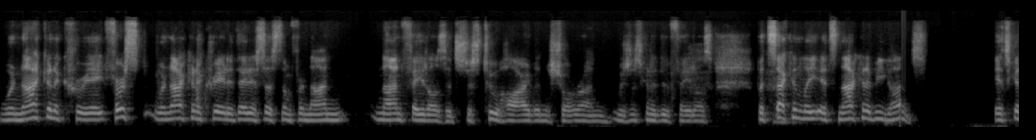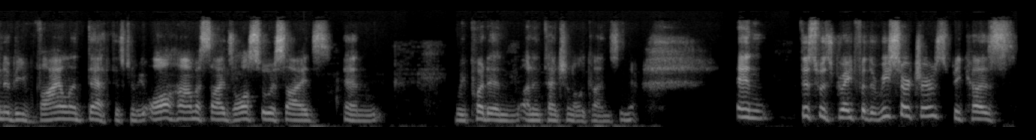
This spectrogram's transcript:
we're not going to create, first, we're not going to create a data system for non non-fatals it's just too hard in the short run. We're just going to do fatals. But hmm. secondly it's not going to be guns. It's going to be violent death. It's going to be all homicides all suicides and we put in unintentional guns in there. And this was great for the researchers because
